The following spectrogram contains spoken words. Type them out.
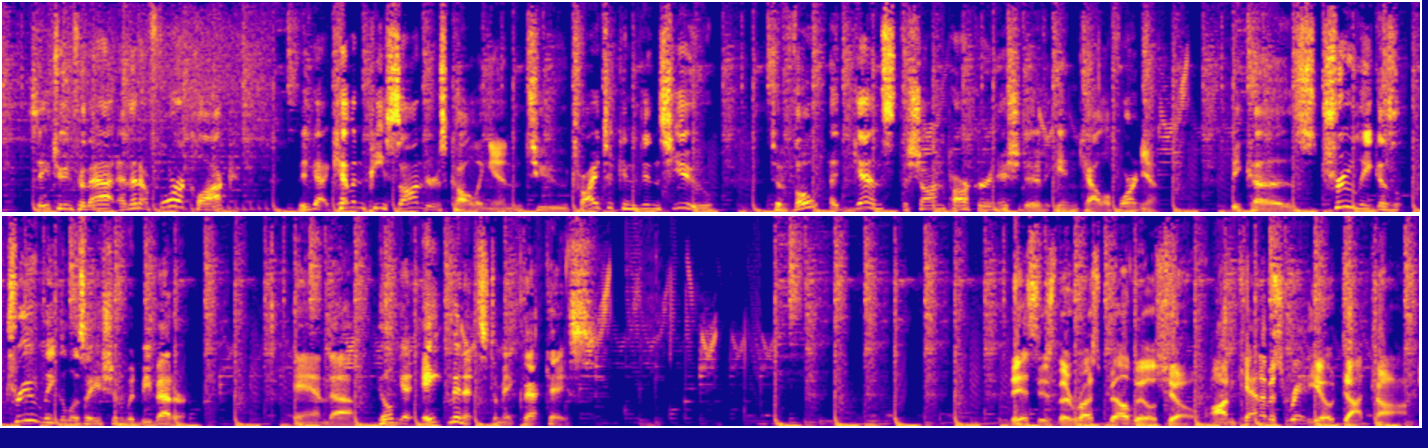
Stay tuned for that. And then at 4 o'clock, we've got Kevin P. Saunders calling in to try to convince you to vote against the Sean Parker initiative in California because true, legal, true legalization would be better. and uh, he'll get eight minutes to make that case. This is the Russ Belville Show on CannabisRadio.com.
